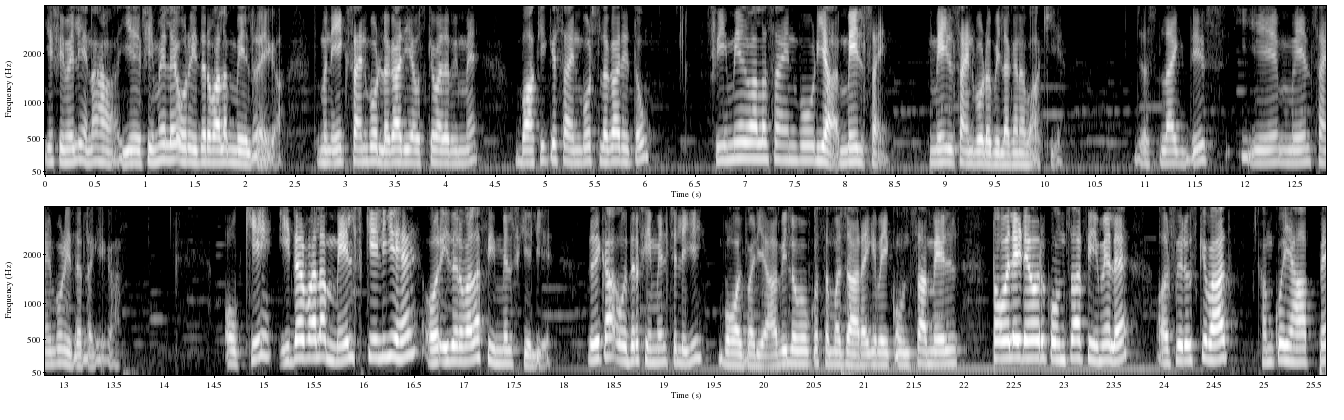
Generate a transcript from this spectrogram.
ये फीमेल ही है ना? हाँ ये फीमेल है और इधर वाला मेल रहेगा। तो मैंने एक साइन बोर्ड लगा दिया, उसके बाद अभी मैं बाकी के साइन बोर्ड्स लगा देता हूँ। फीमेल वाला साइन बोर्ड या male sign male sign board अभी लगाना बाकी है। जस्ट लाइक दिस ये मेल साइन बोर्ड इधर लगेगा। ओके okay, इधर वाला मेल्स के लिए है और इधर वाला फीमेल्स के लिए। देखा उधर फीमेल चलेगी बहुत बढ़िया। अभी लोगों को समझ आ रहा है कि भाई कौन सा मेल टॉयलेट है और कौन सा फीमेल है। और फिर उसके बाद हमको यहाँ पे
